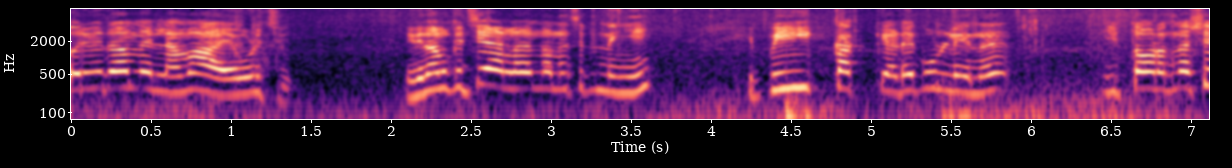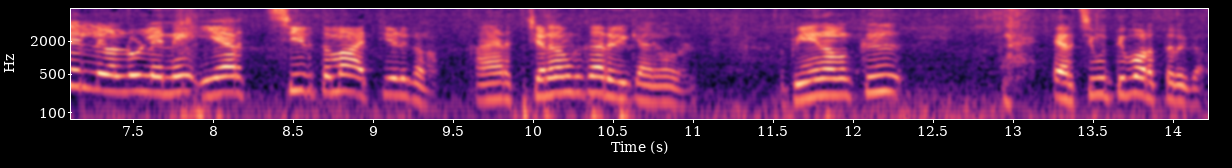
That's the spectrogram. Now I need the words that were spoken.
ഒരുവിധം എല്ലാം വായ പൊളിച്ചു. ഇനി നമുക്ക് ചെയ്യാനുള്ളത് എന്താന്ന് വെച്ചിട്ടുണ്ടെങ്കിൽ ഇപ്പൊ ഈ കക്കയുടെ ഉള്ളിൽ നിന്ന് ഈ തുറന്ന ഷെല്ലുകളുടെ ഉള്ളിൽ നിന്ന് ഇറച്ചി എടുത്ത് മാറ്റിയെടുക്കണം. ആ ഇറച്ചിയാണ് നമുക്ക് കറി വയ്ക്കാനുള്ളത് അപ്പൊ ഇനി നമുക്ക് ഇറച്ചി കുത്തി പുറത്തെടുക്കാം.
